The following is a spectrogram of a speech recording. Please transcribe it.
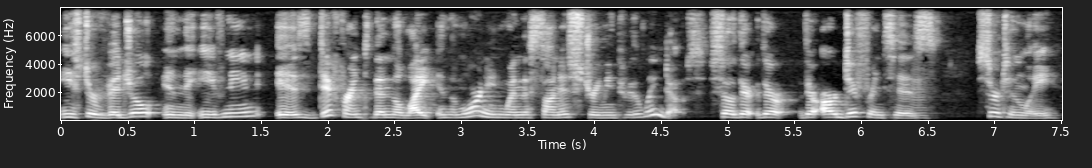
Easter Vigil in the evening is different than the light in the morning when the sun is streaming through the windows. So there there there are differences certainly.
